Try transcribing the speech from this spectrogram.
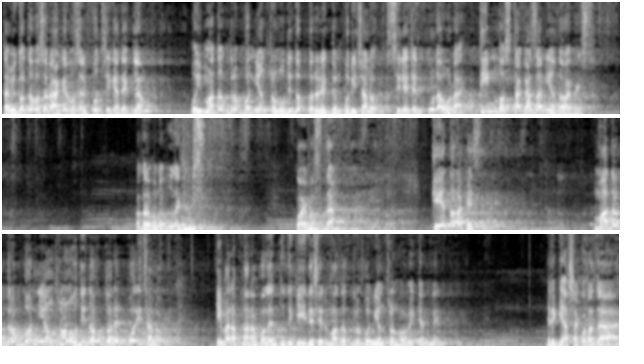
তা আমি গত বছর আগের বছরের পত্রিকা দেখলাম, ওই মাদক দ্রব্য নিয়ন্ত্রণ অধিদপ্তরের একজন পরিচালক সিলেটের কুলাউড়ায় তিন বস্তা গাঁজা নিয়ে ধরা খাইছে। কথাটা মনে বুঝাইতে কয় বস্তা? কে ধরা খাইছে? মাদক দ্রব্য নিয়ন্ত্রণ অধিদপ্তরের পরিচালক। এবার আপনারা বলেন তো দেখি এই দেশের মাদক দ্রব্য নিয়ন্ত্রণ হবে কেমনে? এটা কি আশা করা যায়?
